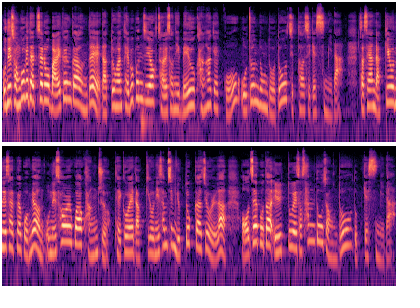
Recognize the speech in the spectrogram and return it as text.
오늘 전국이 대체로 맑은 가운데 낮 동안 대부분 지역 자외선이 매우 강하겠고 오존 농도도 짙어지겠습니다. 자세한 낮 기온을 살펴보면 오늘 서울과 광주, 대구의 낮 기온이 36도까지 올라 어제보다 1도에서 3도 정도 높겠습니다.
